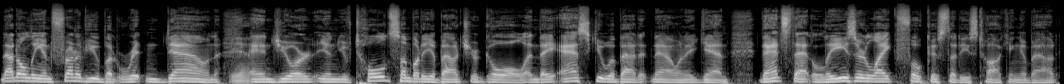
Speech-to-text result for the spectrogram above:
not only in front of you but written down. Yeah. and you're and you've told somebody about your goal and they ask you about it now and again. That's that laser like focus that he's talking about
